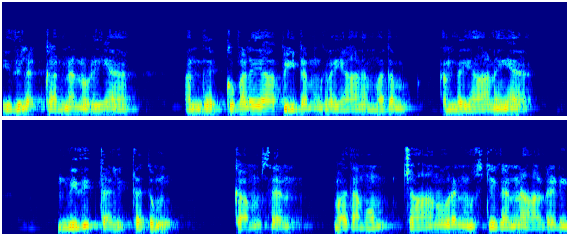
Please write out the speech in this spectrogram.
இதுல கண்ணனுடைய அந்த குவலையா பீட்டம்ங்கிற யானை மதம் அந்த யானைய மிதித்தளித்ததும் கம்சன் வதமும் சானூரன் முஷ்டிகன் ஆல்ரெடி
